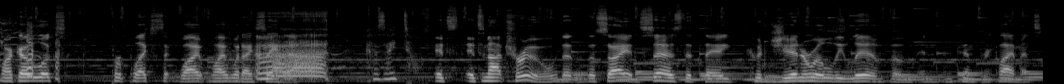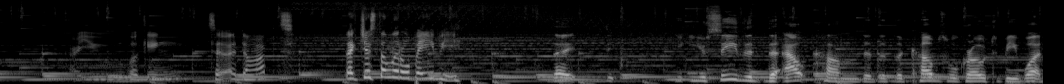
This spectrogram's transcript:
Marco looks perplexed. Why? Why would I say that? Because I don't. It's it's not true. The the science says that they could generally live in, in, in temperate climates. Are you looking to adopt? Like just a little baby. They, the, you, you see the the outcome. The, the the cubs will grow to be what?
